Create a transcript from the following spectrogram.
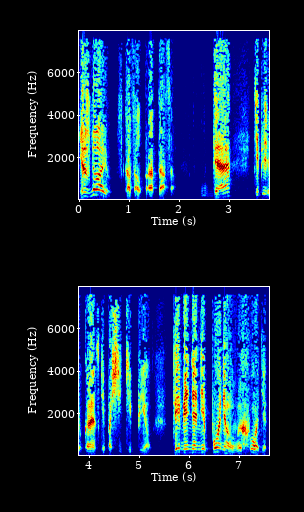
«Не знаю», — сказал Протасов. «Да?» — теперь Украинский почти кипел. «Ты меня не понял, выходит.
